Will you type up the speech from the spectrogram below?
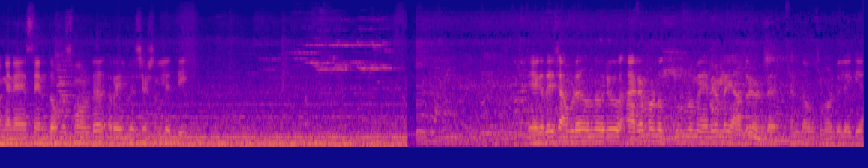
അങ്ങനെ സെന്റ് തോമസ് മൗണ്ട് റെയിൽവേ സ്റ്റേഷനിലെത്തി. ഏകദേശം അവിടെ നിന്ന് ഒരു അരമണിക്കൂറിന് മേലെയുള്ള യാത്രയുണ്ട് സെന്റ് തോമസ് മൗണ്ടിലേക്ക്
